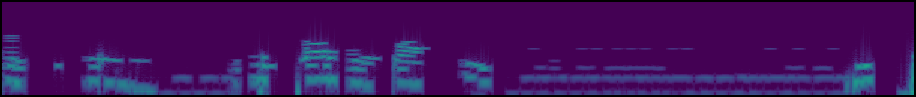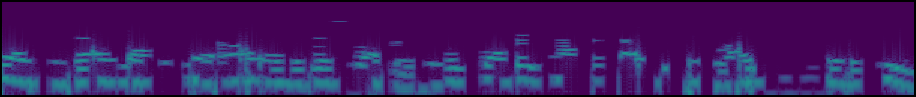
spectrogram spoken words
first the family. It takes also a lot too. Says in got to say all of the good shepherds. The good shepherd sacrifices his life for the sheep.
